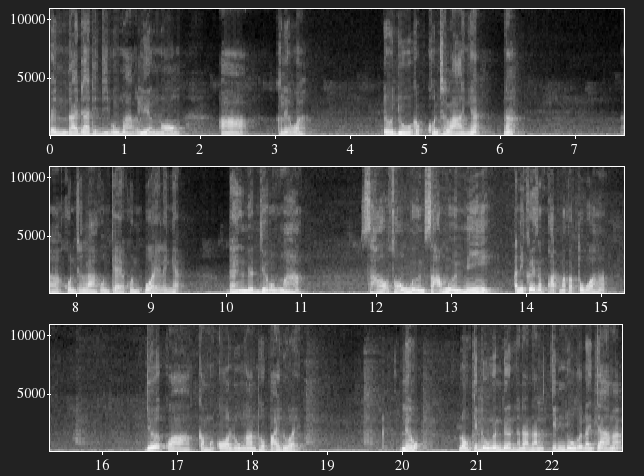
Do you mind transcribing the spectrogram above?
เป็นรายได้ที่ดีมากๆ เลี้ยงน้อง อ่าเขาเรียกว่าเอออยู่กับคนชราอย่างเงี้ยนะ อ่า คนชราคนแก่คนป่วยอะไรเงี้ย ได้เงินเดือนเยอะมากๆสาวสองหมื่นสามหมื่นมี อันนี้เคยสัมผัสมากับตัวฮะ เยอะกว่ากรรมกรโรงงานทั่วไปด้วย แล้วลองคิดดูเงินเดือนขนาดนั้น กินอยู่กับนายจ้างอะ่ะ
